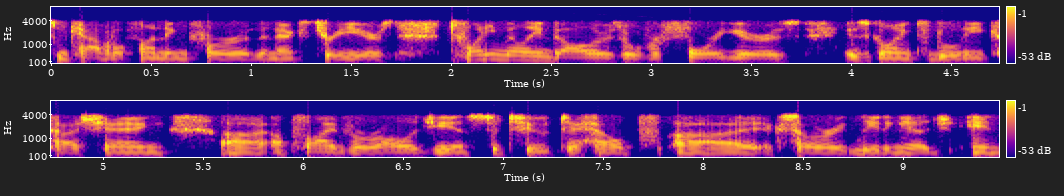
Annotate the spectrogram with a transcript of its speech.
some capital funding for the next three years. 20 million dollars over four years is going to the Li Ka Shing Applied Virology Institute to help uh, accelerate leading edge in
